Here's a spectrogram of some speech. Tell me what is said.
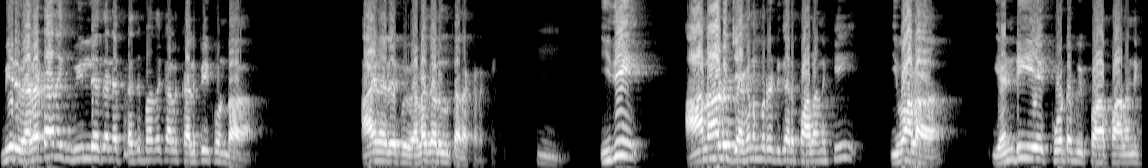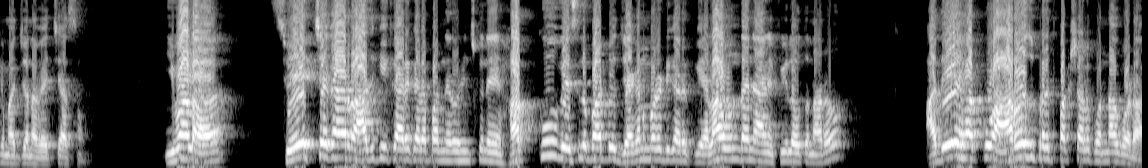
మీరు వెళ్ళటానికి వీల్లేదనే ప్రతిబంధకాలు కల్పించకుండా ఆయన రేపు వెళ్ళగలుగుతారు అక్కడికి. ఇది ఆనాడు జగన్మోహన్ రెడ్డి గారి పాలనకి ఇవాళ ఎన్డీఏ కూటమి పాలనకి మధ్య ఉన్న వ్యత్యాసం. ఇవాళ స్వేచ్ఛగా రాజకీయ కార్యకలాపాలు నిర్వహించుకునే హక్కు వెసులుబాటు జగన్మోహన్ రెడ్డి గారికి ఎలా ఉందని ఆయన ఫీల్ అవుతున్నారో అదే హక్కు ఆ రోజు ప్రతిపక్షాలకు ఉన్నా కూడా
